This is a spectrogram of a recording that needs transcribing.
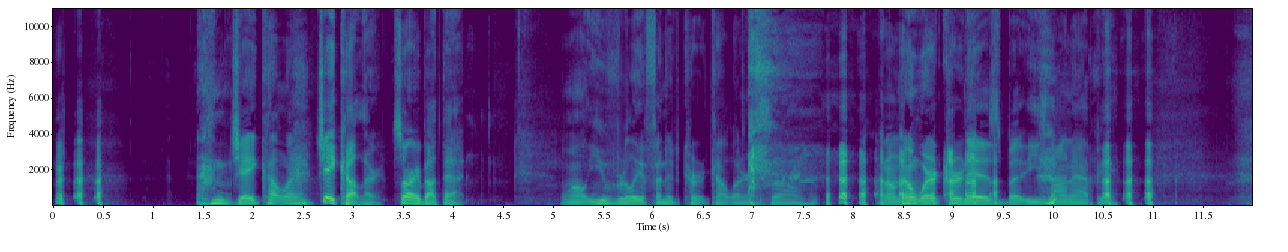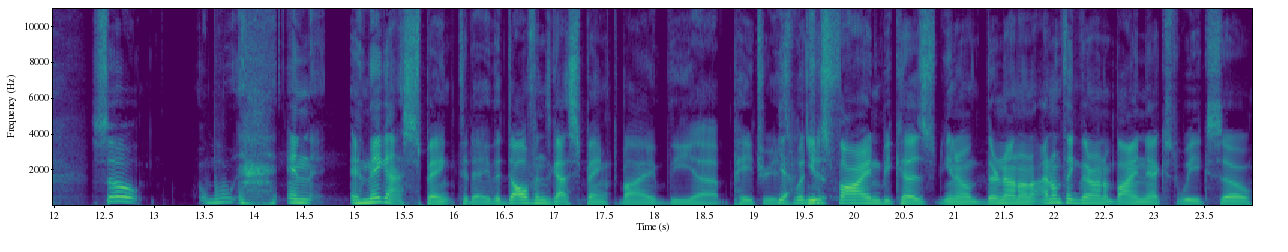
Jay Cutler. Jay Cutler. Sorry about that. Well, you've really offended Kurt Cutler, so I don't know where Kurt is, but he's not happy. So, and and they got spanked today. The Dolphins got spanked by the uh, Patriots, Yeah, which is fine because you know they're not on. I don't think they're on a bye next week, so.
